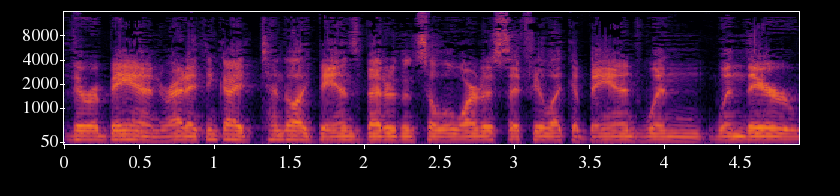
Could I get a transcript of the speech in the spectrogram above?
they're a band, right? I think I tend to like bands better than solo artists. I feel like a band when when they're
